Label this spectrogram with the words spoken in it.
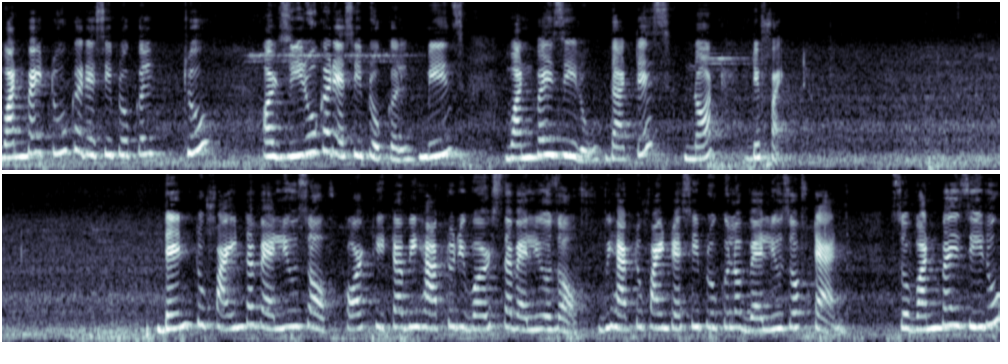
one by two का रेसिप्रोकल टू और ज़ीरो का reciprocal means one by zero that is not defined then to find the values of cot theta we have to reverse the values of we have to find reciprocal of values of tan so 1 by 0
